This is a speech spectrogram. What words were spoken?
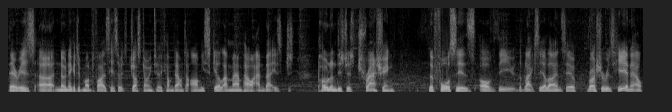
There is uh, no negative modifiers here, so it's just going to come down to army skill and manpower, and that is just Poland is just trashing the forces of the the Black Sea Alliance here. Russia is here now.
